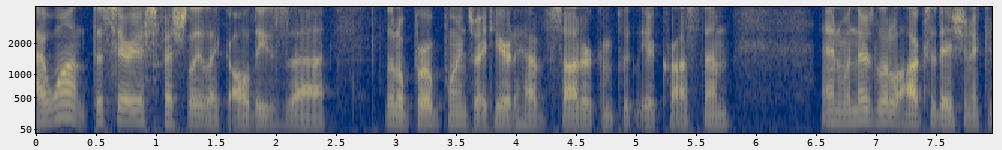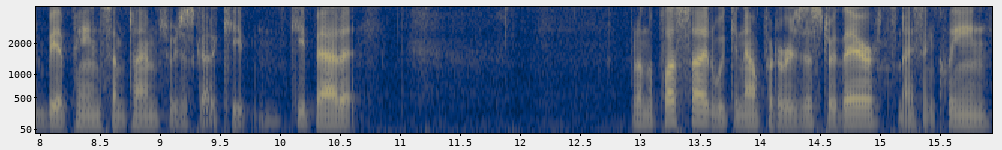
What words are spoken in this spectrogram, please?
I want this area especially, like all these uh, little probe points right here to have solder completely across them. And when there's little oxidation, it could be a pain sometimes. We just got to keep keep at it. But on the plus side, we can now put a resistor there. It's nice and clean.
